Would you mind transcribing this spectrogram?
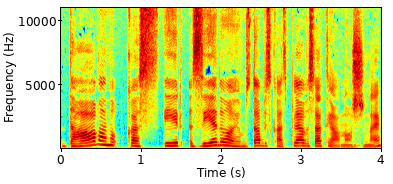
dāvanu, kas ir ziedojums dabiskās pļavas atjaunošanai.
